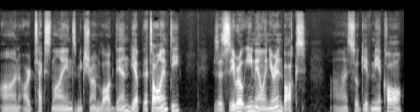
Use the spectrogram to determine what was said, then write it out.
on our text lines, make sure I'm logged in. Yep, that's all empty. There's a zero email in your inbox. Uh, so give me a call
